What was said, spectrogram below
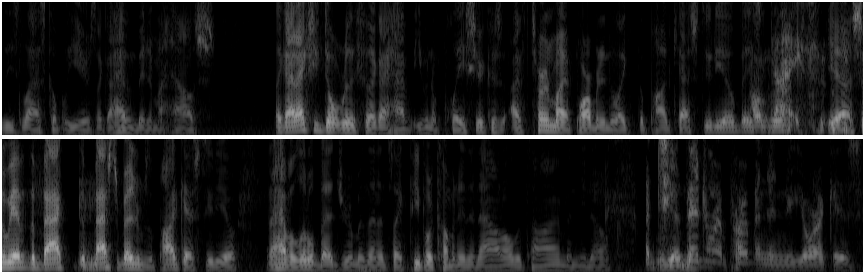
these last couple of years. Like I haven't been in my house. Like I actually don't really feel like I have even a place here because I've turned my apartment into like the podcast studio basically. Oh, basically. nice. Yeah, so we have the back, the master bedroom's the podcast studio, and I have a little bedroom, and then it's like people are coming in and out all the time, and you know, A two bedroom apartment in New York is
